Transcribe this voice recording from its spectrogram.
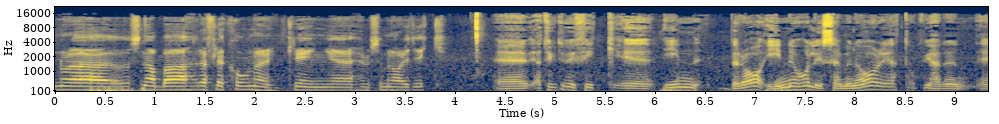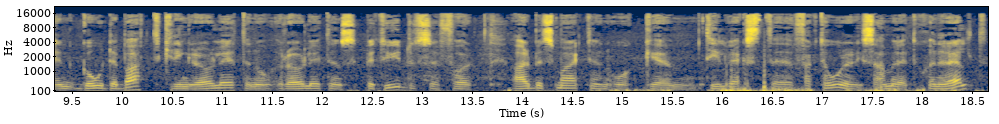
några snabba reflektioner kring eh, hur seminariet gick? Eh, jag tyckte vi fick eh, in bra innehåll i seminariet och vi hade en, en god debatt kring rörligheten och rörlighetens betydelse för arbetsmarknaden och eh, tillväxtfaktorer i samhället generellt.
